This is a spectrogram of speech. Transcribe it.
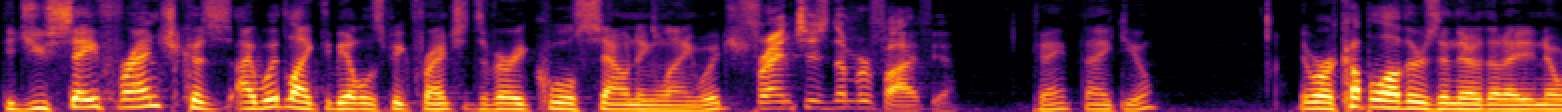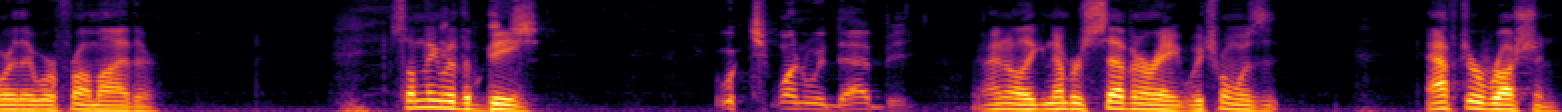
Did you say French? Because I would like to be able to speak French. It's a very cool sounding language. French is number five, yeah. Okay, thank you. There were a couple others in there that I didn't know where they were from either. Something with a B. Which one would that be? I know, like number seven or eight. Which one was it? After Russian.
